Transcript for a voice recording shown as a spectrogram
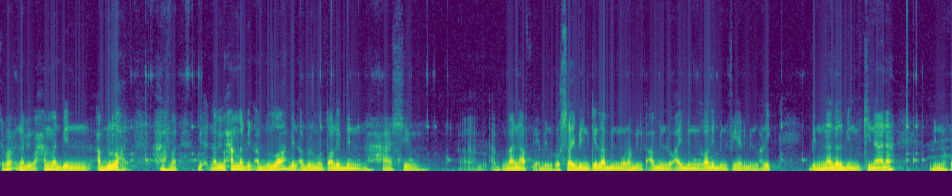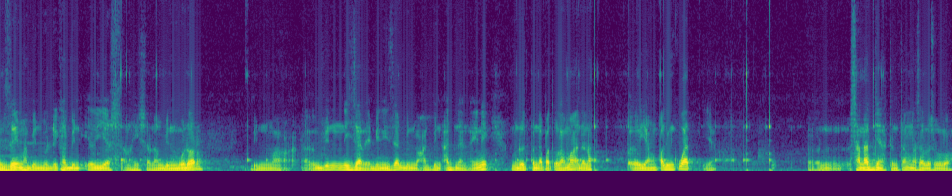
Nabi Muhammad bin Abdullah ya. Nabi Muhammad bin Abdullah bin Abdul Muthalib bin Hashim uh, bin Manaf ya bin Qusay bin Kilab bin Murah bin Ka'ab bin Lu'ay bin Ghalib bin Fihir bin Malik bin Nadal bin Kinanah bin Huzaimah bin Murdikah bin Ilyas alaihi salam bin Mudar bin Ma, bin Nizar ya bin Nizar bin Ma'ad bin Adnan. Nah ini menurut pendapat ulama adalah uh, yang paling kuat ya Eh, sanadnya tentang nasab Rasulullah.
